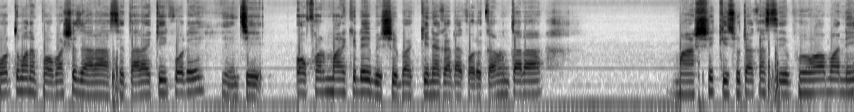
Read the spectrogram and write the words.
বর্তমানে প্রবাসে যারা আছে, তারা কি করে? যে অফার মার্কেটে বেশিরভাগ কেনাকাটা করে। কারণ তারা মাসে কিছু টাকা সেভ হওয়া মানে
